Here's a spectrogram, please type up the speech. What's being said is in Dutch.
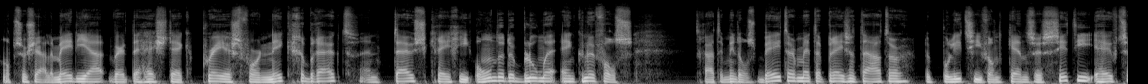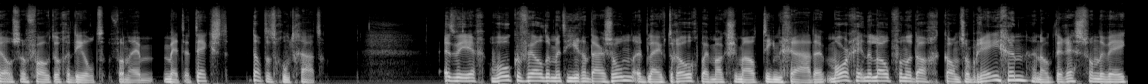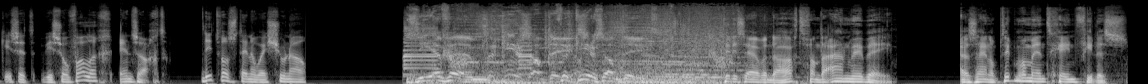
Op sociale media werd de hashtag Prayers gebruikt... en thuis kreeg hij honderden bloemen en knuffels... Het gaat inmiddels beter met de presentator. De politie van Kansas City heeft zelfs een foto gedeeld van hem met de tekst dat het goed gaat. Het weer, wolkenvelden met hier en daar zon. Het blijft droog bij maximaal 10 graden. Morgen in de loop van de dag kans op regen. En ook de rest van de week is het wisselvallig en zacht. Dit was het NOS Journaal. ZFM, verkeersupdate. verkeersupdate. Dit is Erwin de Hart van de ANWB. Er zijn op dit moment geen files.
